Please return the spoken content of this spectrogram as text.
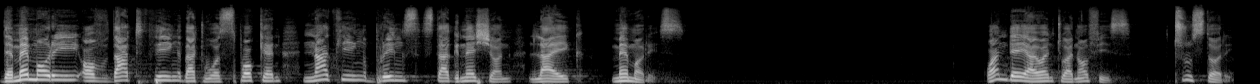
the memory of that thing that was spoken, nothing brings stagnation like memories. One day I went to an office. True story.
